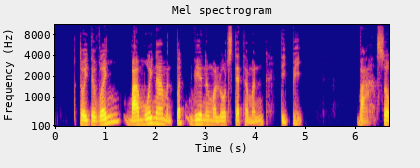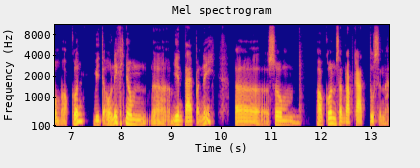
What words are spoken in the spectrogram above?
1ផ្ទុយទៅវិញ បើមួយណាមិនពិត វានឹងមក load statement ទី2 បាទសូមអរគុណវីដេអូនេះខ្ញុំមានតែប៉ុណ្ណេះអឺសូមអរគុណសម្រាប់ការទស្សនា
